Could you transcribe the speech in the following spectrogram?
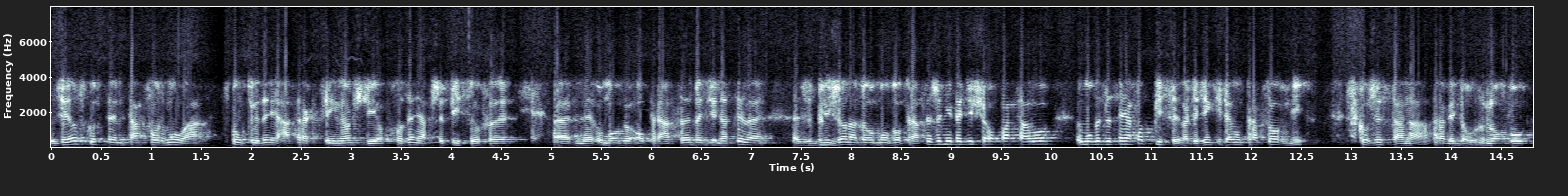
W związku z tym ta formuła z punktu widzenia atrakcyjności i obchodzenia przepisów umowy o pracę będzie na tyle zbliżona do umowy o pracę, że nie będzie się opłacało umowy zlecenia podpisywać, a dzięki temu pracownik skorzysta na prawie do urlopu,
